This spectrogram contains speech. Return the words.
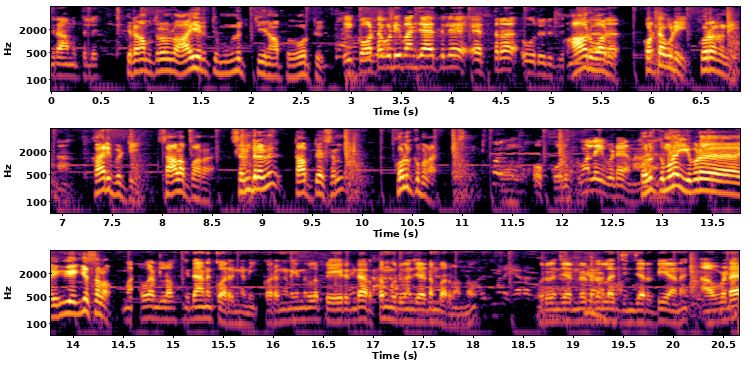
ഗ്രാമത്തിൽ? கிராமத்தில் ആയിരത്തി മുന്നൂറ്റി നാപ്പത് വോട്ട്. ഈ കോട്ടക്കുടി പഞ്ചായത്തിൽ എത്ര ഊര് ആറ് ஆறு Kottakudi Kurangani Kurangani Karippatti central central Top Station Kolukkumalai ഓ കൊളുക്കുമല ഇവിടെയാണ്. கொழுக்குமலை இவட எங்க எங்க കണ്ടല്ലോ ഇതാണ് കൊരങ്ങണി. കൊരങ്ങണി എന്നുള്ള പേരിന്റെ അർത്ഥം മുരുകൻ ചേട്ടൻ പറഞ്ഞു മുരുകൻ ചേട്ടന്റെ അടുത്തുള്ള ജിഞ്ചർ ടീ ആണ് അവിടെ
